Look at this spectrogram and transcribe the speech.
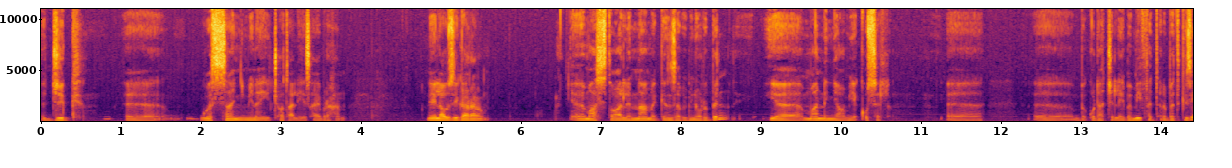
እጅግ ወሳኝ ሚና ይጫወታል የፀሐይ ብርሃን። ሌላው እዚህ ጋራ ማስተዋልና መገንዘብ የሚኖርብን የማንኛውም የቁስል በቆዳችን ላይ በሚፈጠርበት ጊዜ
